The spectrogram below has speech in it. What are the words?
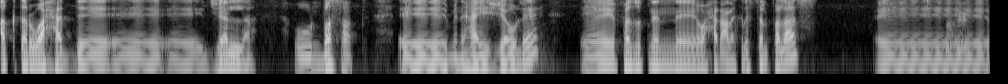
أكثر واحد اتجلى وانبسط من هاي الجولة فازوا 2-1 على كريستال بالاس صحيح.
